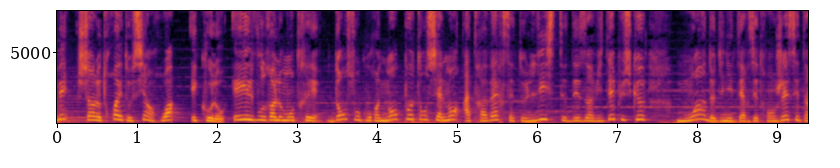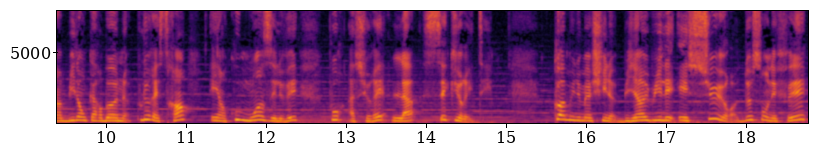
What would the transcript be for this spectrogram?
Mais Charles III est aussi un roi écolo et il voudra le montrer dans son couronnement potentiellement à travers cette liste des invités puisque moins de dignitaires étrangers, c'est un bilan carbone plus restreint et un coût moins élevé pour assurer la sécurité. Comme une machine bien huilée et sûre de son effet,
